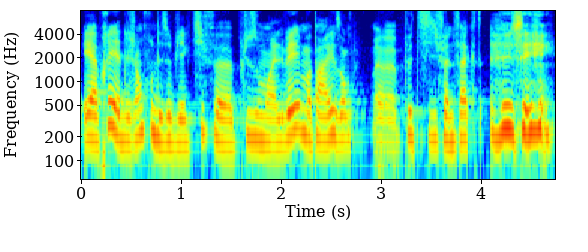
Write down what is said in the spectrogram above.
et après il y a des gens qui ont des objectifs euh, plus ou moins élevés. Moi par exemple, euh, petit fun fact, j'ai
